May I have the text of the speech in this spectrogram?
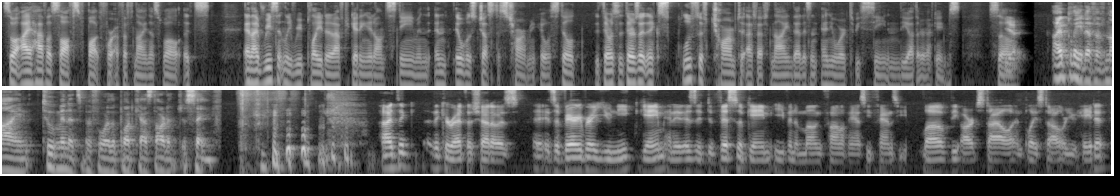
So I have a soft spot for FF9 as well. It's and I recently replayed it after getting it on Steam, and, and it was just as charming. It was still there's there's an exclusive charm to FF9 that isn't anywhere to be seen in the other games. So Yeah, I played FF9 two minutes before the podcast started, just saying. I think I think you're right. though. Shadow is it's a very, very unique game, and it is a divisive game even among Final Fantasy fans. You love the art style and play style, or you hate it.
